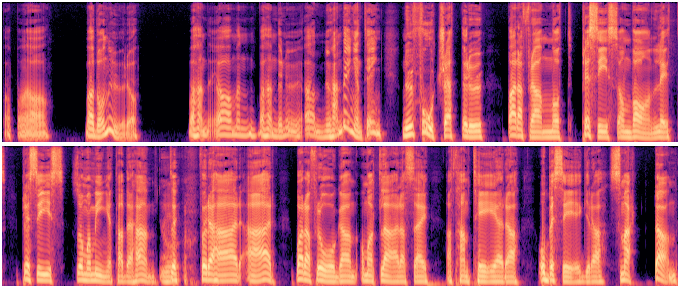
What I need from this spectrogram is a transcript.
Pappa, ja, vad då nu då? Vad händer? Ja, men vad händer nu? Ja, nu händer ingenting. Nu fortsätter du bara framåt, precis som vanligt. Precis som om inget hade hänt. Mm. För det här är bara frågan om att lära sig att hantera och besegra smärtan.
